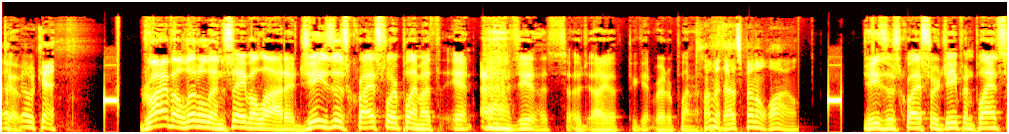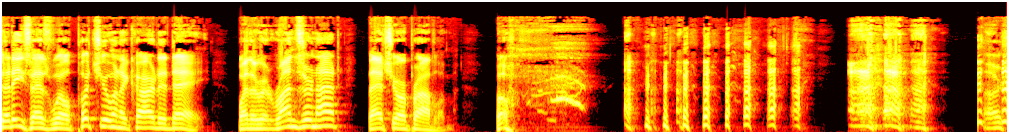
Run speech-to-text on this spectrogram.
two. Okay. Drive a little and save a lot at Jesus Chrysler Plymouth. In, Jesus, uh, I have to get rid of Plymouth. Plymouth, that's been a while. Jesus Chrysler Jeep in Plant City says, We'll put you in a car today. Whether it runs or not, that's your problem. Oh. okay.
